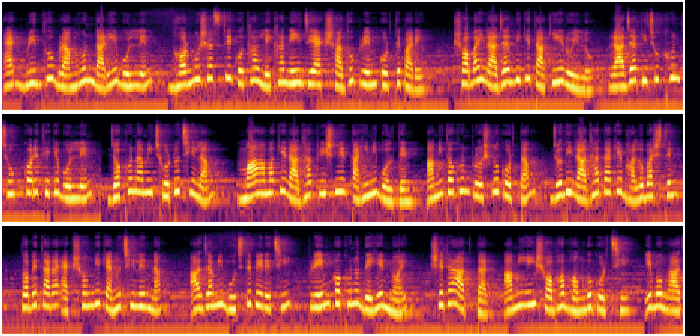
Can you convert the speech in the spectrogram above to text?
এক বৃদ্ধ ব্রাহ্মণ দাঁড়িয়ে বললেন, ধর্মশাস্ত্রে কোথাও লেখা নেই যে এক সাধু প্রেম করতে পারে। সবাই রাজার দিকে তাকিয়ে রইল। রাজা কিছুক্ষণ চুপ করে থেকে বললেন, যখন আমি ছোট ছিলাম, মা আমাকে রাধা কৃষ্ণের কাহিনী বলতেন। আমি তখন প্রশ্ন করতাম, যদি রাধা তাকে ভালোবাসতেন তবে তারা একসঙ্গে কেন ছিলেন না? আজ আমি বুঝতে পেরেছি, প্রেম কখনো দেহের নয়, সেটা আত্মার। আমি এই সভা ভঙ্গ করছি এবং আজ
